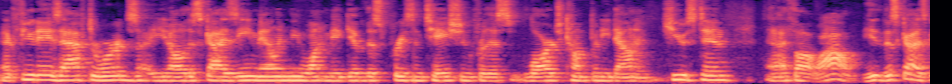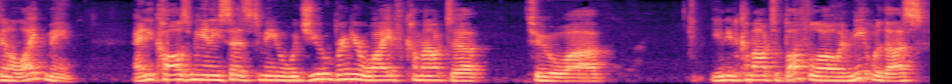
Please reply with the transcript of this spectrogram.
And a few days afterwards, uh, you know, this guy's emailing me, wanting me to give this presentation for this large company down in Houston. And I thought, wow, he, this guy's going to like me. And he calls me and he says to me, "Would you bring your wife? Come out to to uh, you need to come out to Buffalo and meet with us,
